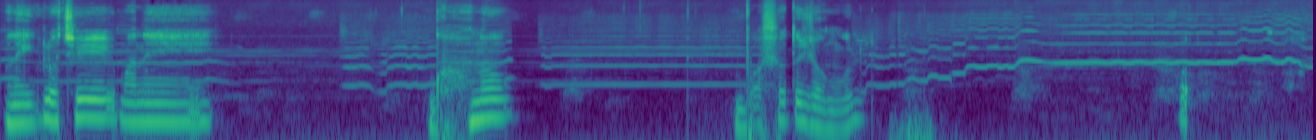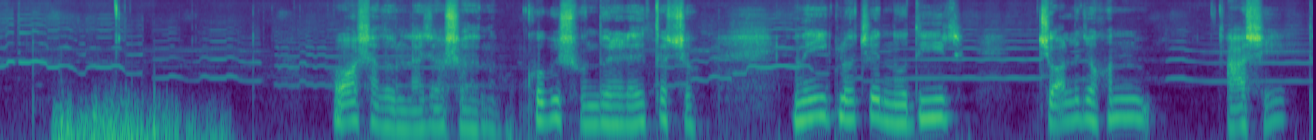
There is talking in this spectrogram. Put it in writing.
মানে এগুলো হচ্ছে মানে ঘন বসত জঙ্গল। অসাধারণ লাগছে, অসাধারণ। খুবই সুন্দর এটা দেখতে পাচ্ছ? মানে এইগুলো হচ্ছে নদীর জল যখন আসে, তো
